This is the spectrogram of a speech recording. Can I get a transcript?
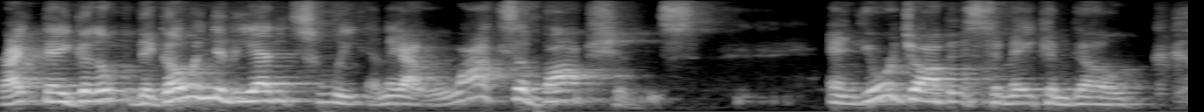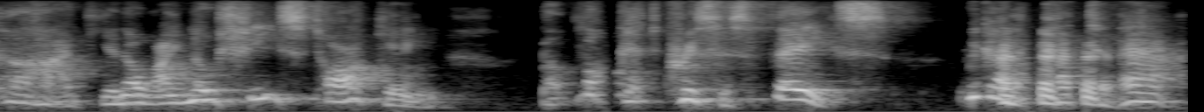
Right? They go they go into the edit suite and they got lots of options. And your job is to make them go, God, you know, I know she's talking, but look at Chris's face. We got to cut to that,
